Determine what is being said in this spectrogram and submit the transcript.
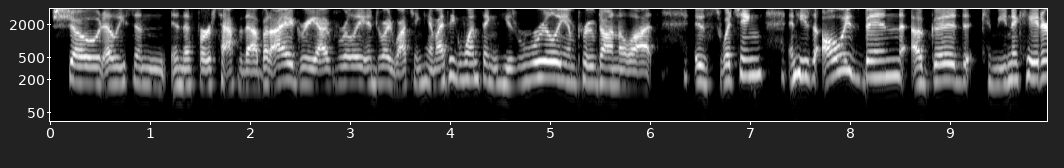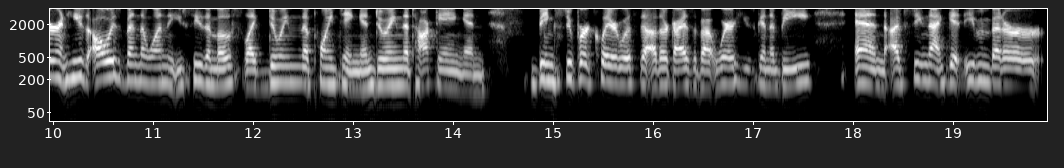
showed at least in in the first half of that. But i agree i've really enjoyed watching him. I think one thing he's really improved on a lot is switching and he's always been a good communicator and he's always been the one that you see the most like doing the pointing and doing the talking and being super clear with the other guys about where he's going to be. And i've seen that get even better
